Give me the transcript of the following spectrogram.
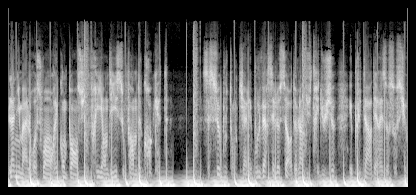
l'animal reçoit en récompense une friandise sous forme de croquette. C'est ce bouton qui allait bouleverser le sort de l'industrie du jeu et plus tard des réseaux sociaux.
